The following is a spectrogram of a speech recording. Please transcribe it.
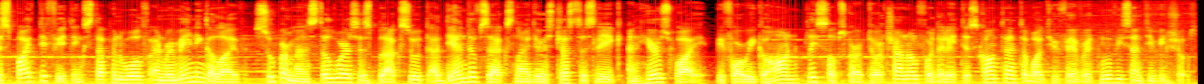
Despite defeating Steppenwolf and remaining alive, Superman still wears his black suit at the end of Zack Snyder's Justice League and here's why. Before we go on, please subscribe to our channel for the latest content about your favorite movies and TV shows.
